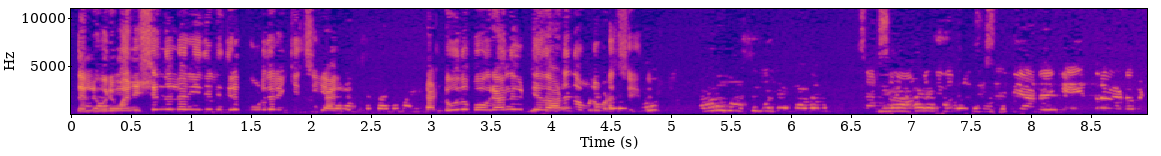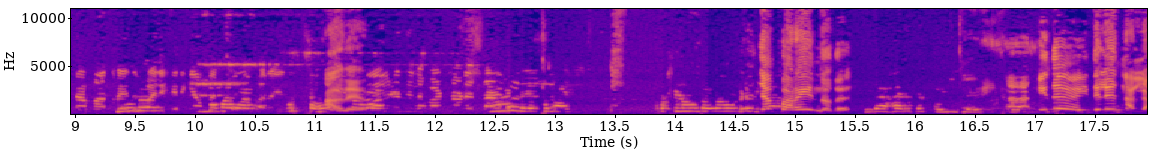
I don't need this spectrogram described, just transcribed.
ഇതല്ല ഒരു മനുഷ്യൻ എന്നുള്ള രീതിയിൽ ഇതിൽ കൂടുതൽ എനിക്ക് ചെയ്യാനില്ല. രണ്ടു മൂന്ന് പ്രോഗ്രാം കിട്ടിയതാണ് നമ്മൾ ഇവിടെ ചെയ്തത് അതെ ഞാൻ പറയുന്നത് ഇത് ഇതിൽ നിന്നല്ല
